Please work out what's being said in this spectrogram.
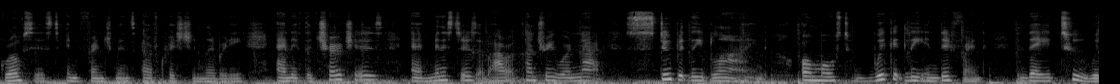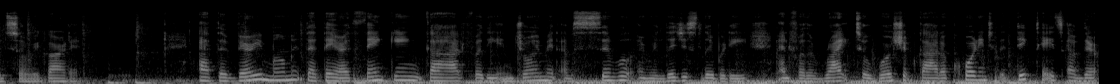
grossest infringements of Christian liberty, and if the churches and ministers of our country were not stupidly blind or most wickedly indifferent, they too would so regard it at the very moment that they are thanking God for the enjoyment of civil and religious liberty and for the right to worship God according to the dictates of their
